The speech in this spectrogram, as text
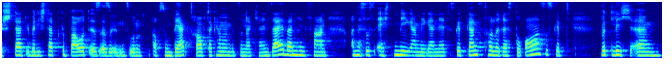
Stadt, über die Stadt gebaut ist, also in so, auf so einem Berg drauf, da kann man mit so einer kleinen Seilbahn hinfahren. Und es ist echt mega, mega nett. Es gibt ganz tolle Restaurants, es gibt wirklich ähm,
